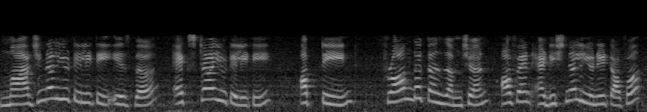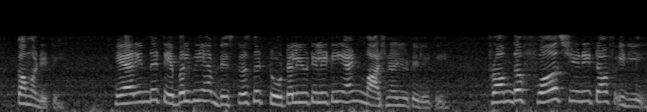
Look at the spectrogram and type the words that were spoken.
marginal utility is the extra utility obtained from the consumption of an additional unit of a commodity. Here in the table we have discussed the total utility and marginal utility. From the first unit of idli,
